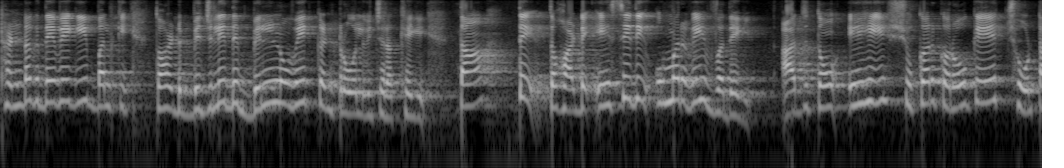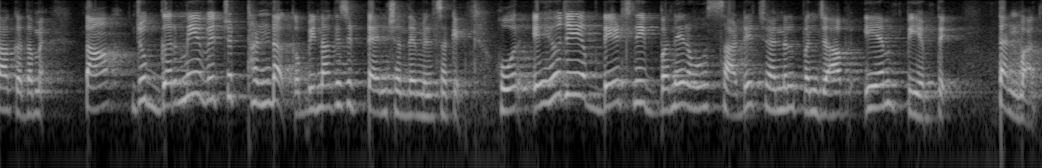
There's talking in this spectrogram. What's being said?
ਠੰਡਕ ਦੇਵੇਗੀ, ਬਲਕਿ ਤੁਹਾਡੇ ਬਿਜਲੀ ਦੇ ਬਿੱਲ ਨੂੰ ਵੀ ਕੰਟਰੋਲ ਵਿੱਚ ਰੱਖੇਗੀ। ਤਾਂ ਤੇ ਤੁਹਾਡੇ ਏਸੀ ਦੀ ਉਮਰ ਵੀ ਵਧੇਗੀ। ਅੱਜ ਤੋਂ ਇਹੀ ਸ਼ੁਕਰ ਕਰੋ ਕਿ ਇਹ ਛੋਟਾ ਕਦਮ ਹੈ। ਤਾਂ ਜੋ ਗਰਮੀ ਵਿੱਚ ਠੰਡਕ ਬਿਨਾਂ ਕਿਸੇ ਟੈਨਸ਼ਨ ਦੇ ਮਿਲ ਸਕੇ। ਹੋਰ ਇਹੋ ਜਿਹੇ ਅਪਡੇਟਸ ਲਈ ਬਨੇ ਰਹੋ ਸਾਡੇ ਚੈਨਲ ਪੰਜਾਬ ਏਐਮ ਪੀਐਮ ਤੇ। ਧੰਨਵਾਦ।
